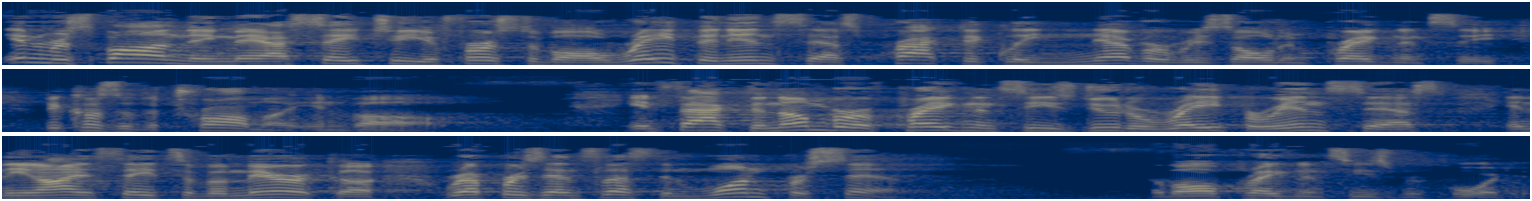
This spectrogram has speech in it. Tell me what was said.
In responding, may I say to you, first of all, rape and incest practically never result in pregnancy because of the trauma involved. In fact, the number of pregnancies due to rape or incest in the United States of America represents less than 1% of all pregnancies reported.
